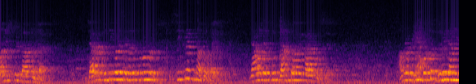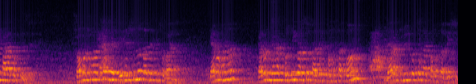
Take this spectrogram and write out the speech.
পানিশমেন্ট দেওয়ানো যায়। যারা ক্ষতি করেছে তাদের কোনো সিক্রেট না তো ভাই, যে আমাদের খুব জানতে হবে কারা করছে। আমরা বিশ বছর ধরেই জানি কারা করতেছে। সমস্যা হচ্ছে যে জেনে শুনেও তাদের কিছু হয় না। কেন হয় না? কারণ যারা ক্ষতিগ্রস্ত তাদের ক্ষমতা কম, যারা চুরি করছে তার ক্ষমতা বেশি।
